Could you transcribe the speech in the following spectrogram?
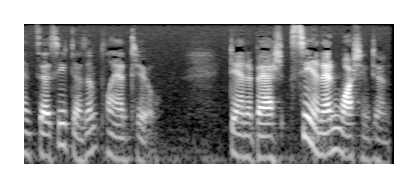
and says he doesn't plan to. Dana Bash, CNN, Washington.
